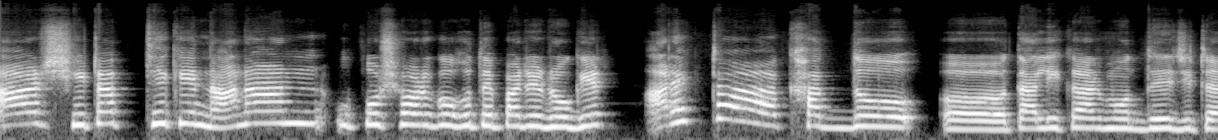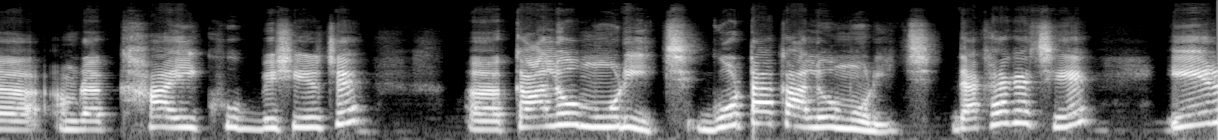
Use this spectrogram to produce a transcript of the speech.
আর সেটার থেকে নানান উপসর্গ হতে পারে রোগের। আরেকটা খাদ্য তালিকার মধ্যে যেটা আমরা খাই খুব বেশি হচ্ছে কালো মরিচ, গোটা কালো মরিচ। দেখা গেছে এর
